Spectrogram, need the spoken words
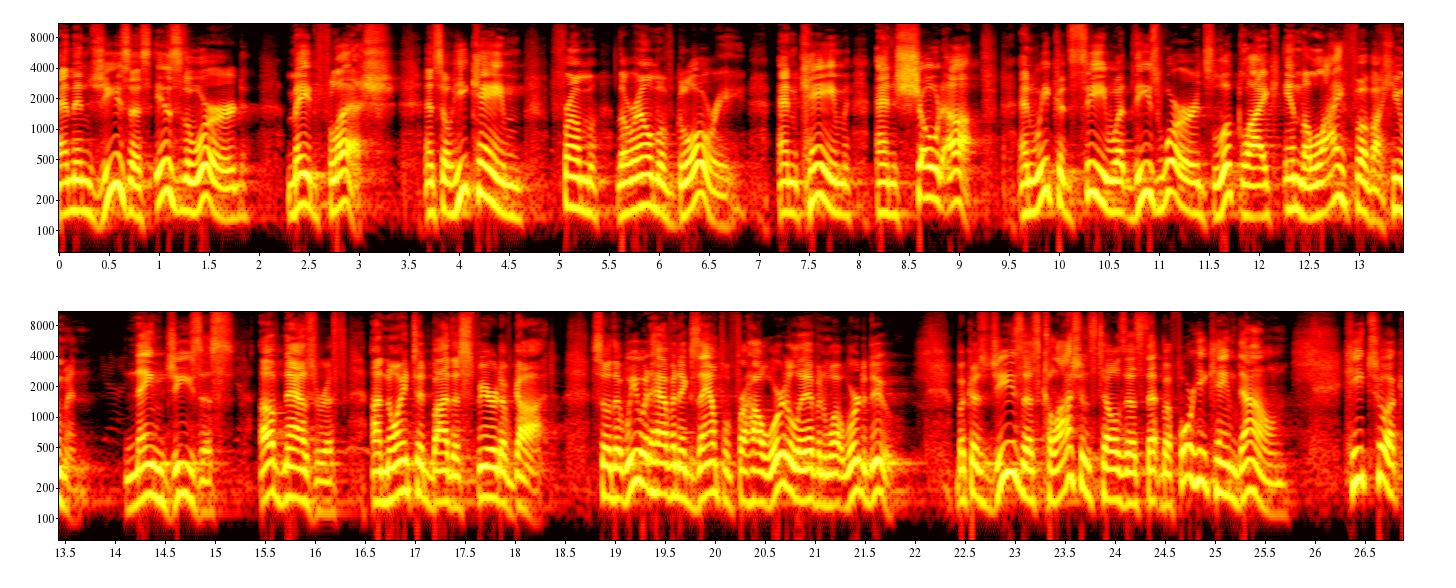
And then Jesus is the Word made flesh. And so he came from the realm of glory and came and showed up and we could see what these words look like in the life of a human named Jesus of Nazareth, anointed by the Spirit of God, so that we would have an example for how we're to live and what we're to do. Because Jesus, Colossians tells us that before he came down, he took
